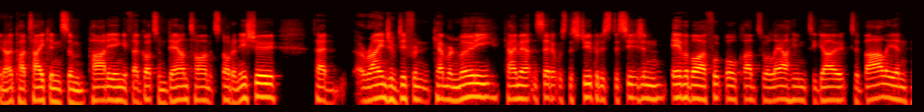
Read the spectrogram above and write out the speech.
you know partake in some partying if they've got some downtime. It's not an issue had a range of different. Cameron Mooney came out and said it was the stupidest decision ever by a football club to allow him to go to Bali. And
